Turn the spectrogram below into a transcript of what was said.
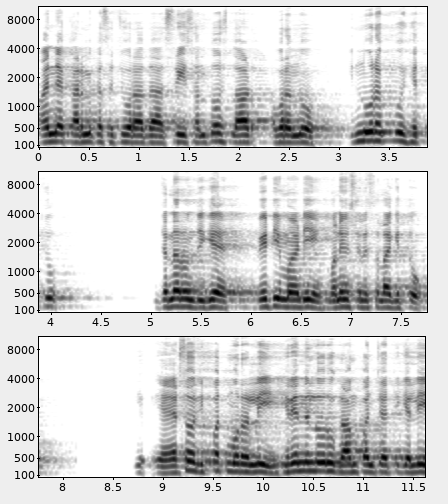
ಮಾನ್ಯ ಕಾರ್ಮಿಕ ಸಚಿವರಾದ ಶ್ರೀ ಸಂತೋಷ್ ಲಾಡ್ ಅವರನ್ನು ಇನ್ನೂರಕ್ಕೂ ಹೆಚ್ಚು ಜನರೊಂದಿಗೆ ಭೇಟಿ ಮಾಡಿ ಮನವಿ ಸಲ್ಲಿಸಲಾಗಿತ್ತು. ಎರಡ್ ಸಾವಿರದ ಇಪ್ಪತ್ತ್ ಮೂರರಲ್ಲಿ ಹಿರೇನೆಲ್ಲೂರು ಗ್ರಾಮ ಪಂಚಾಯತಿಯಲ್ಲಿ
